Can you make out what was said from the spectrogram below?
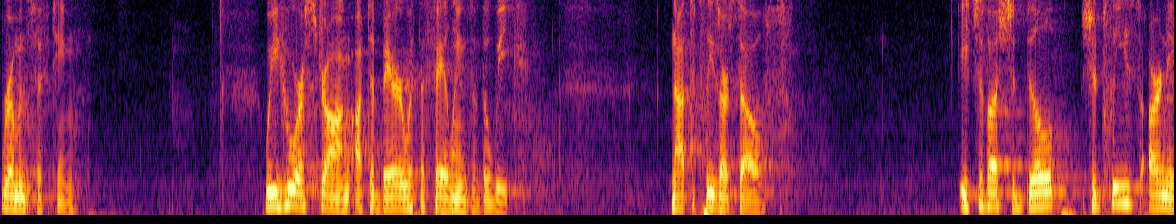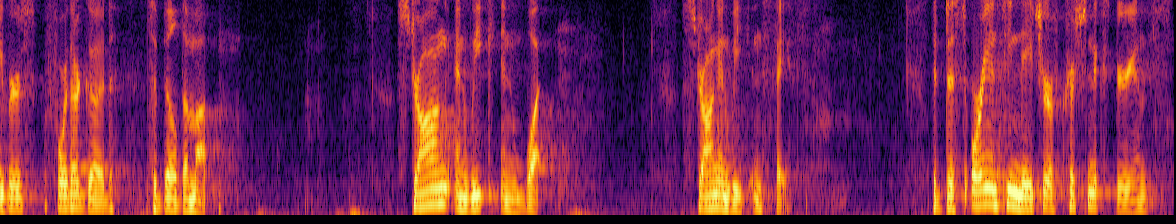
Romans 15. We who are strong ought to bear with the failings of the weak not to please ourselves. Each of us should build should please our neighbors for their good to build them up. Strong and weak in what? Strong and weak in faith. The disorienting nature of Christian experience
